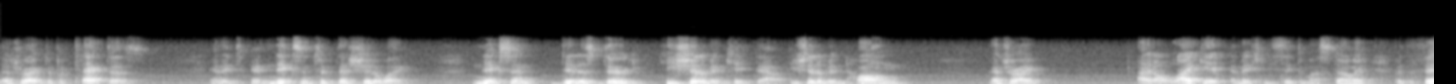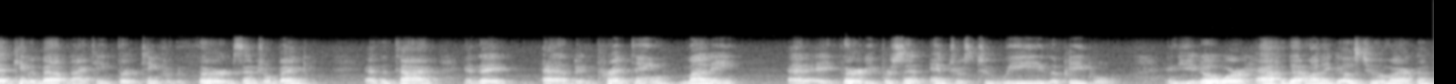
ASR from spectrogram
That's right, to protect us. And, they, and Nixon took that shit away. Nixon did us dirty. He should have been kicked out. He should have been hung. That's right. I don't like it. It makes me sick to my stomach. But the Fed came about in 1913 for the third central bank at the time, and they have been printing money at a 30% interest to we the people. And do you know where half of that money goes to, America?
